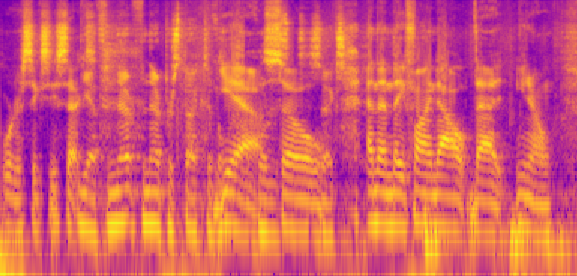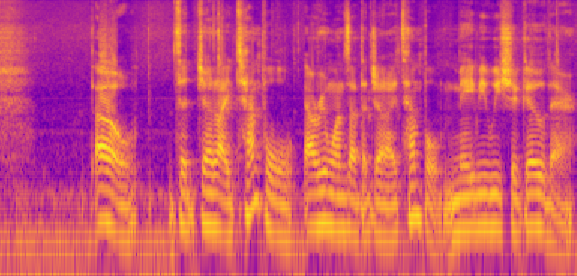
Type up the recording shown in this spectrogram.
Order sixty six. Yeah, from their from their perspective. of Yeah, Order so 66. and then they find out that you know, oh, the Jedi Temple. Everyone's at the Jedi Temple. Maybe we should go there,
